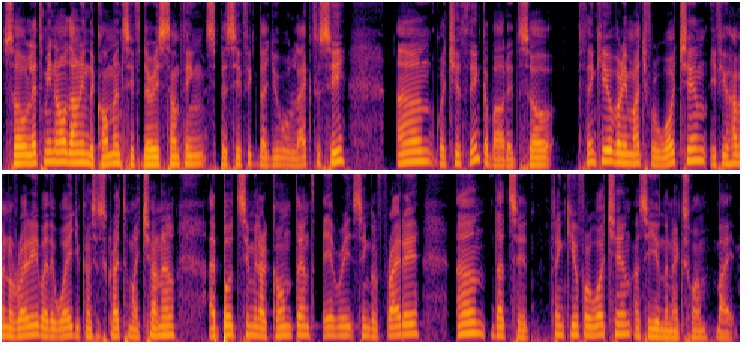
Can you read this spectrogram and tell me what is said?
So let me know down in the comments if there is something specific that you would like to see and what you think about it. So thank you very much for watching. If you haven't already, by the way, you can subscribe to my channel. I put similar content every single Friday. And that's it. Thank you for watching. I'll see you in the next one. Bye.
